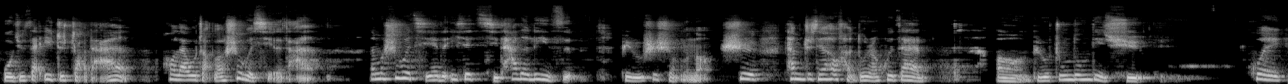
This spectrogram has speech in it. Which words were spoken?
我就在一直找答案。后来我找到社会企业的答案。那么社会企业的一些其他的例子，比如是什么呢？是他们之前还有很多人会在，嗯，比如中东地区，会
